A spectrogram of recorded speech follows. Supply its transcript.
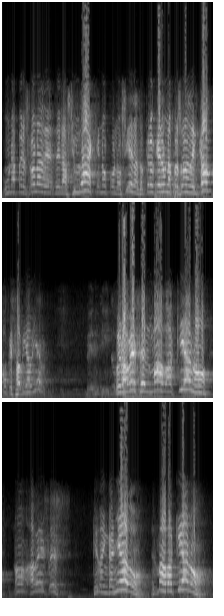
una persona de, de, la ciudad que no conociera, yo creo que era una persona del campo que sabía bien. Bendito. Pero a veces el más vaquiano, ¿no? a veces queda engañado, el más vaquiano,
